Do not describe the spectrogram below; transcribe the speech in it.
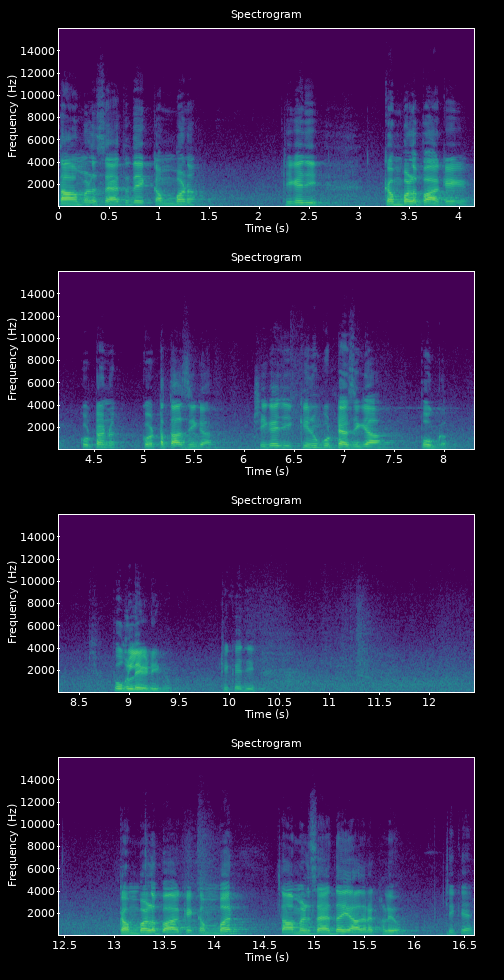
ਤਾਮਿਲ ਸਾਹਿਤ ਦੇ ਕੰਬਣ, ਠੀਕ ਹੈ ਜੀ। ਕੰਬਲ ਪਾ ਕੇ ਕੁੱਟਣ, ਕੁੱਟਤਾ ਸੀਗਾ। ਠੀਕ ਹੈ ਜੀ, ਕਿਹਨੂੰ ਕੁੱਟਿਆ ਸੀਗਾ? ਪੁੱਗ। ਪੁੱਗ ਲੇਡੀ ਨੂੰ। ਠੀਕ ਹੈ ਜੀ। ਕੰਬਲ ਪਾ ਕੇ ਕੰਬਨ, ਤਾਮਿਲ ਸਾਹਿਤ ਦਾ ਯਾਦ ਰੱਖ ਲਿਓ। ਠੀਕ ਹੈ।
